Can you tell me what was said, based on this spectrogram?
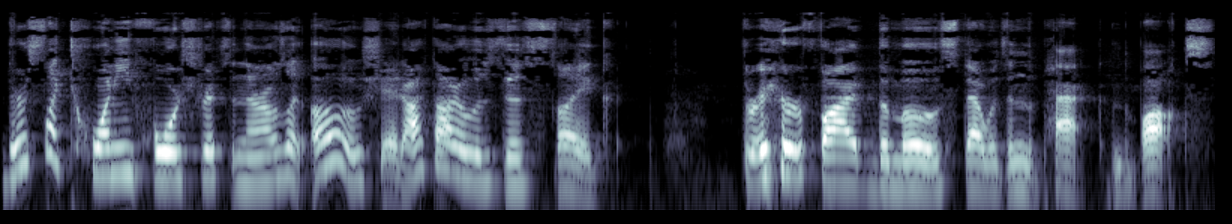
there's like 24 strips in there. I was like, oh, shit. I thought it was just like three or five the most that was in the pack, in the box.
